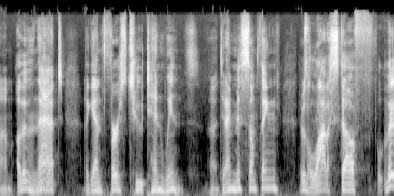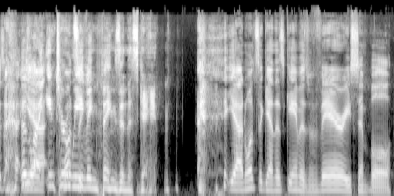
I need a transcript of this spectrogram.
Um, other than that again first to 10 wins uh, did I miss something? There's a lot of stuff. There's, there's yeah, a lot of interweaving things in this game. yeah, and once again, this game is very simple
